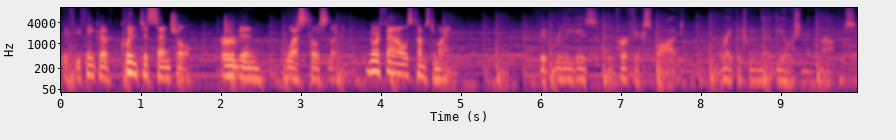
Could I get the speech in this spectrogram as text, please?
If you think of quintessential urban West Coast living, North Van always comes to mind. It really is the perfect spot right between the, the ocean and the mountains.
